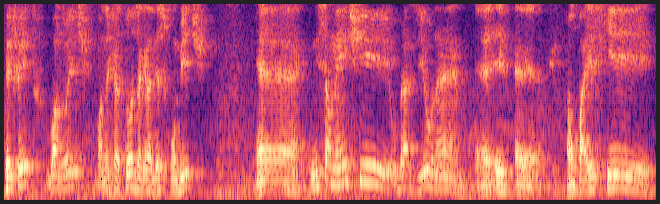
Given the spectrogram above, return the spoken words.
Perfeito, boa noite, boa noite a todos, agradeço o convite. É, inicialmente, o Brasil né, é, é um país que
